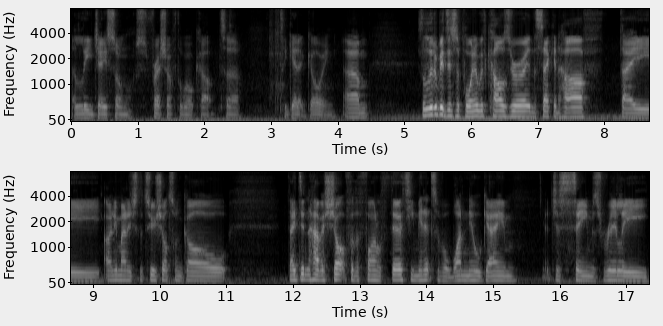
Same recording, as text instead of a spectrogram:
a Lee Jae Sung fresh off the World Cup to to get it going. Um, it's a little bit disappointed with Karlsruhe in the second half. They only managed the two shots on goal. They didn't have a shot for the final 30 minutes of a 1 0 game. It just seems really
